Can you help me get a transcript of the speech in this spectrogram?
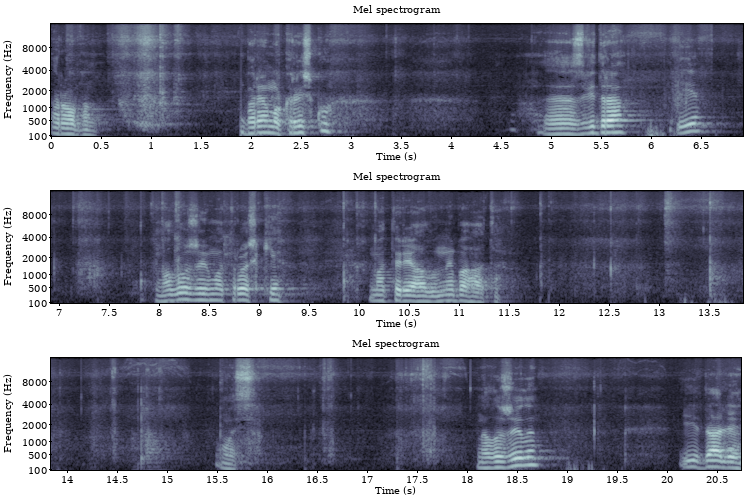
робимо? Беремо кришку е, з відра і наложуємо трошки матеріалу, небагато. Ось. Наложили. І далі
